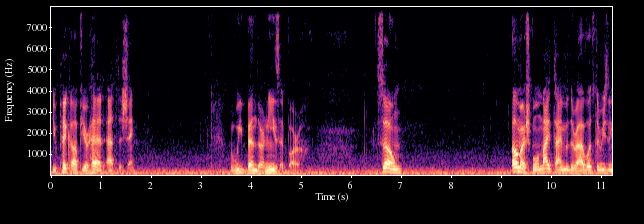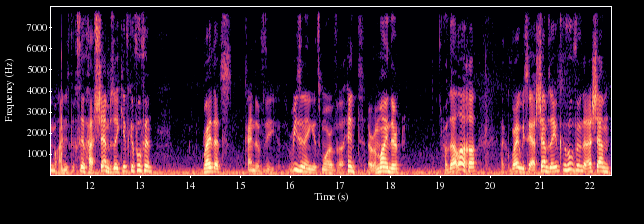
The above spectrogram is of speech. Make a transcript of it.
you pick up your head at the Shem. We bend our knees at Baruch. So, Omar Shmuel, my time with the Rav, what's the reasoning behind this? Hashem Zoikiv Kefufim. Right, that's kind of the reasoning. It's more of a hint, a reminder of the halacha. Right, we say Hashem Zoikiv Kefufim, that Hashem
